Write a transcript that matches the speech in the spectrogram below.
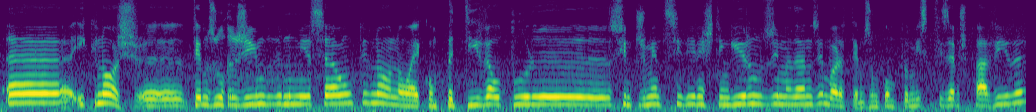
Uh, e que nós uh, temos um regime de nomeação que não, não é compatível por uh, simplesmente decidirem extinguir-nos e mandar-nos embora. Temos um compromisso que fizemos para a vida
